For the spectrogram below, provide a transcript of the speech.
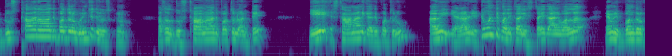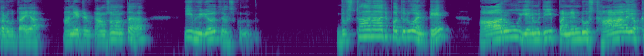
దుస్థానాధిపతుల గురించి తెలుసుకున్నాం. అసలు దుస్థానాధిపతులు అంటే ఏ స్థానానికి అధిపతులు? అవి ఎలా ఎటువంటి ఫలితాలు ఇస్తాయి? దానివల్ల ఏమైనా ఇబ్బందులు కలుగుతాయా? అనేటువంటి అంశం అంతా ఈ వీడియోలో తెలుసుకున్నాం. దుస్థానాధిపతులు అంటే ఆరు ఎనిమిది పన్నెండు స్థానాల యొక్క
